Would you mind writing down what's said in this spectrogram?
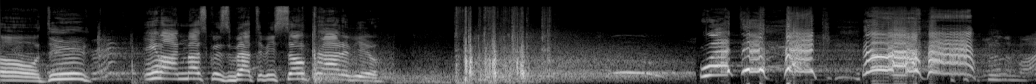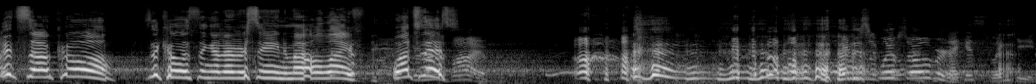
Oh, dude. Elon Musk was about to be so proud of you. What the heck? Ah! It's so cool. It's the coolest thing I've ever seen in my whole life. Watch this. it just flips over. Like a slinky.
